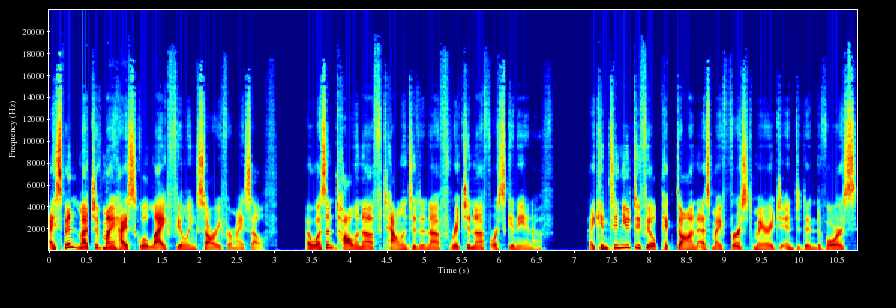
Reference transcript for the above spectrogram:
I spent much of my high school life feeling sorry for myself. I wasn't tall enough, talented enough, rich enough, or skinny enough. I continued to feel picked on as my first marriage ended in divorce,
